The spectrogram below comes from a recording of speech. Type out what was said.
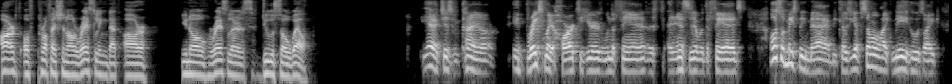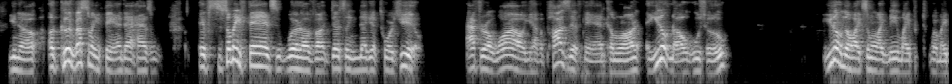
art of professional wrestling that our you know wrestlers do so well. Yeah, it just kind of it breaks my heart to hear when the fan an incident with the fans. Also makes me mad because you have someone like me who's like, you know, a good wrestling fan that has. If so many fans would have uh, done something negative towards you, after a while you have a positive fan come around and you don't know who's who. You don't know like someone like me, my what my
